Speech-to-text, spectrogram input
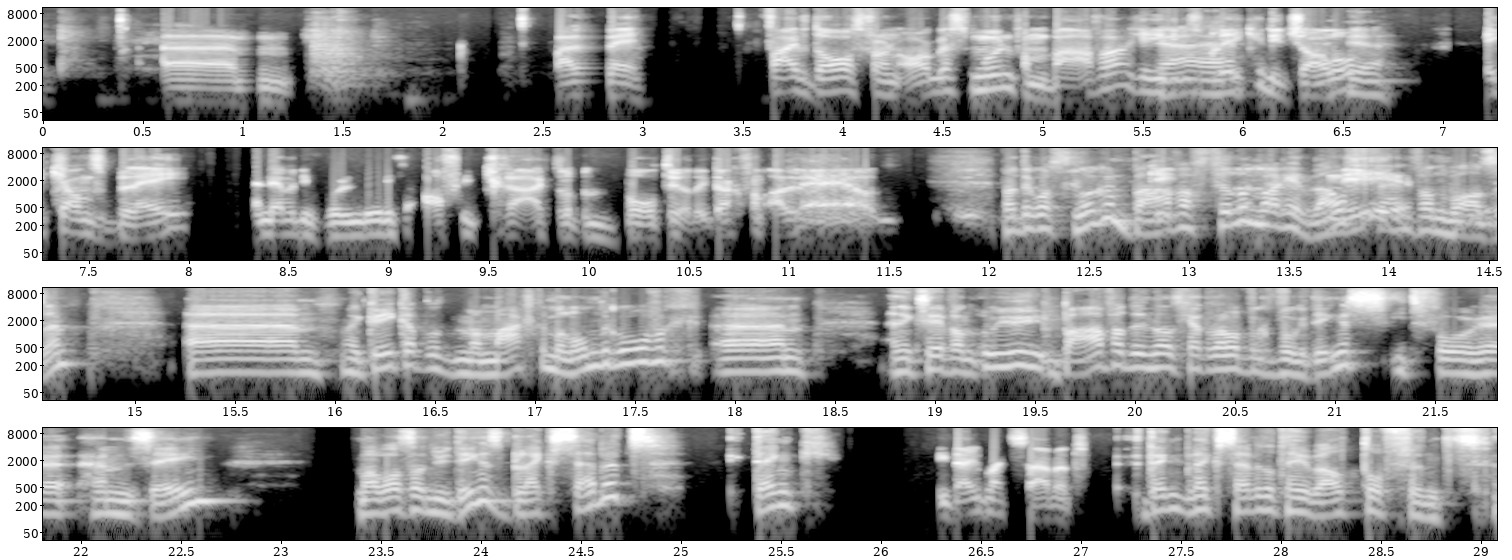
ehm allee, Five Dollars for an August Moon van Bava. Ging je Ja, die spreken, die Jallo? Ja. Ik gans blij. En die hebben die volledig afgekraakt op het bot. Ik dacht van, allee. Maar er was nog een Bava-film waar hij wel Nee. fan van was. Hè. Ehm, ik weet, ik had het met Maarten Melon erover. Ehm, en ik zei van, oei, oei Bava, dat gaat wel voor, voor dinges, iets voor eh, hem zijn. Maar was dat nu dinges Black Sabbath? Ik denk, ik denk Black Sabbath. ik denk Black Sabbath dat hij wel tof vindt.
